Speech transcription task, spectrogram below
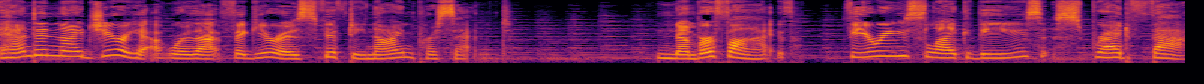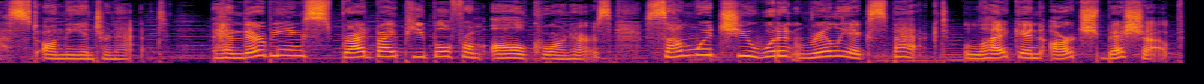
and in Nigeria, where that figure is 59%. Number 5. Theories like these spread fast on the internet. and they're being spread by people from all corners, some which you wouldn't really expect, like an archbishop.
